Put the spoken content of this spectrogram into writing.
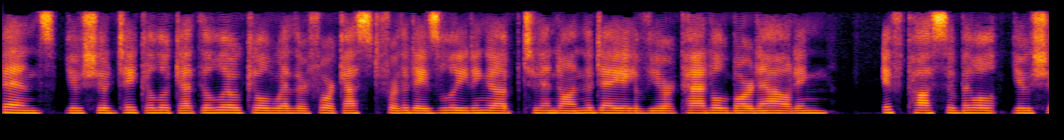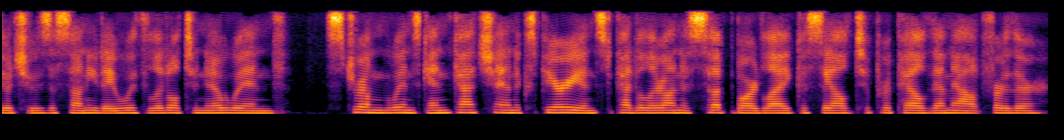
Hence, you should take a look at the local weather forecast for the days leading up to and on the day of your paddleboard outing. If possible, you should choose a sunny day with little to no wind. Strong winds can catch an experienced paddler on a SUP board like a sail to propel them out further.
